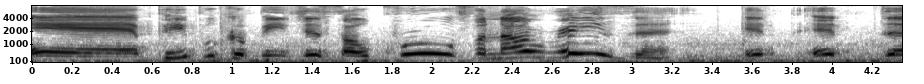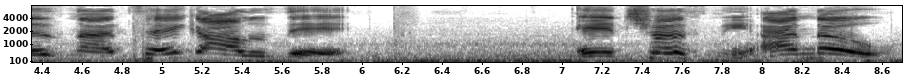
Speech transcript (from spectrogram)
and people could be just so cruel for no reason. It it does not take all of that. And trust me, I know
